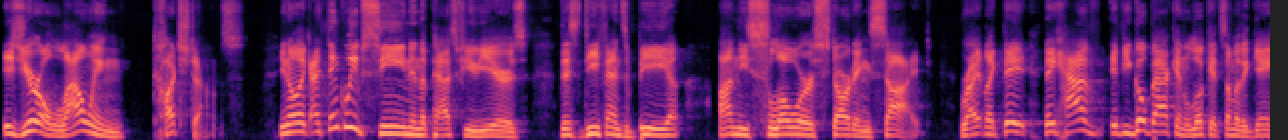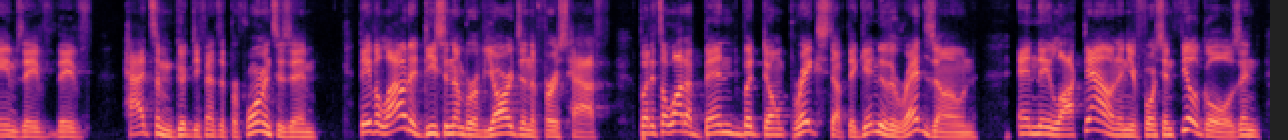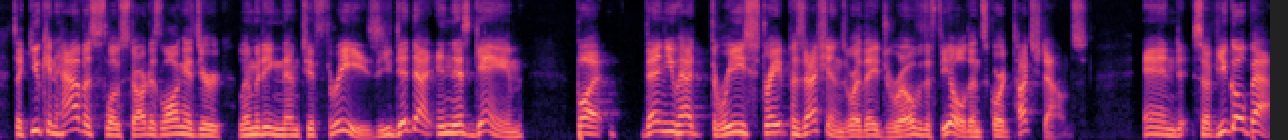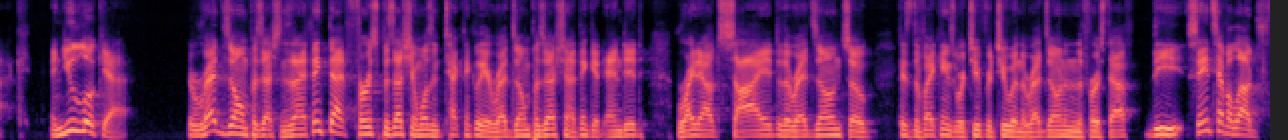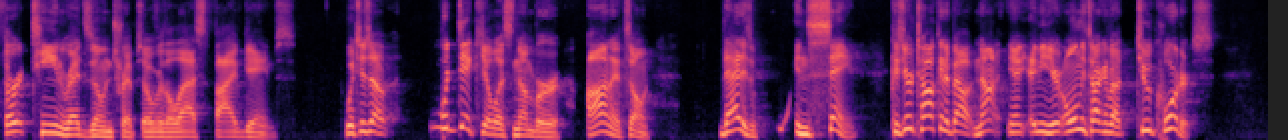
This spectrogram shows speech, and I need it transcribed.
is you're allowing touchdowns. You know, like I think we've seen in the past few years this defense be on the slower starting side, right? Like they they have if you go back and look at some of the games they've they've had some good defensive performances in, they've allowed a decent number of yards in the first half, but it's a lot of bend but don't break stuff. They get into the red zone and they lock down and you're forcing field goals. And it's like you can have a slow start as long as you're limiting them to threes. You did that in this game, but then you had three straight possessions where they drove the field and scored touchdowns. And so if you go back and you look at the red zone possessions, and I think that first possession wasn't technically a red zone possession. I think it ended right outside the red zone. So because the Vikings were two for two in the red zone in the first half, the Saints have allowed 13 red zone trips over the last five games, which is a ridiculous number on its own. That is insane because you're talking about not, I mean, you're only talking about two quarters.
